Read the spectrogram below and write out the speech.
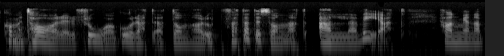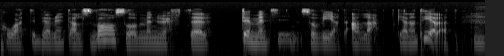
kommentarer, frågor, att, att de har uppfattat det som att alla vet. Han menar på att det behöver inte alls vara så, men nu efter dementin så vet alla garanterat. Mm.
